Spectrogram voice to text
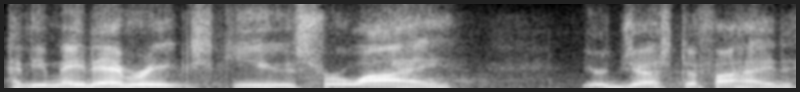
Have you made every excuse for why you're justified?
